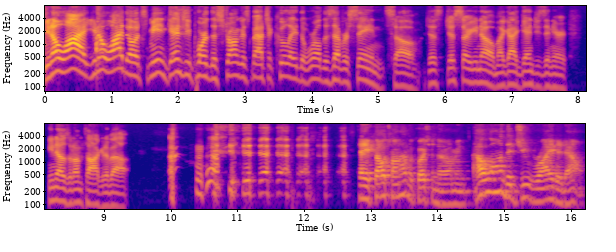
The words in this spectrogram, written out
You know why? You know why though? It's me and Genji poured the strongest batch of Kool-Aid the world has ever seen. So just just so you know, my guy Genji's in here. He knows what I'm talking about. Hey, Feltron, I have a question though. I mean, how long did you write it out?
